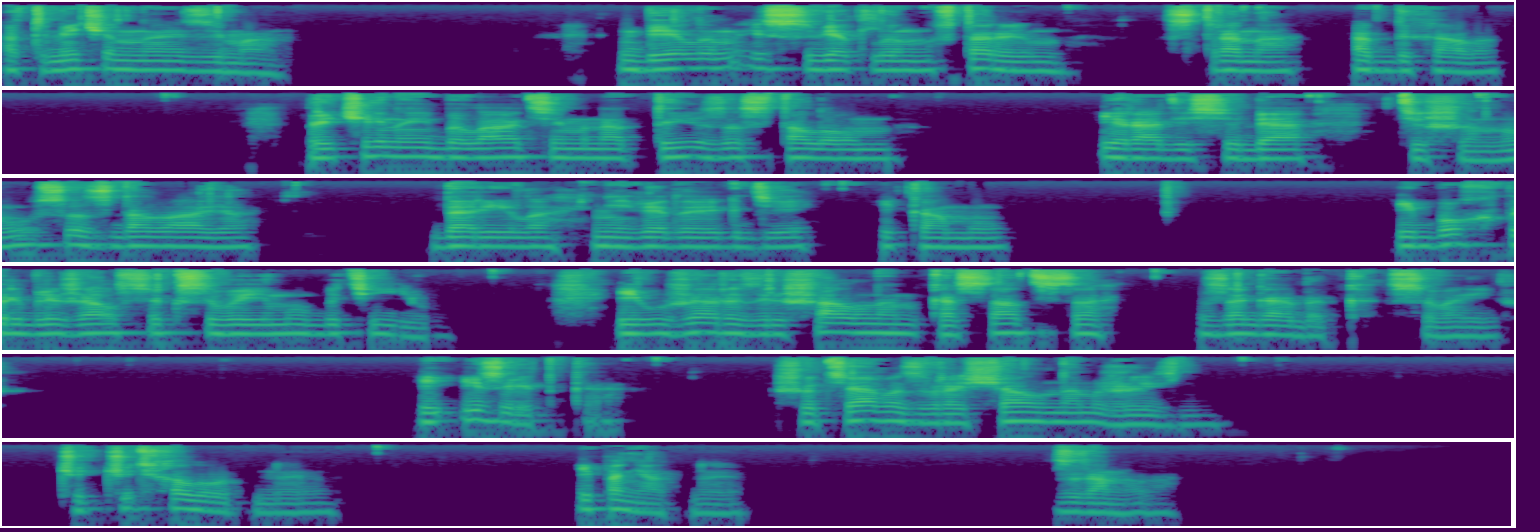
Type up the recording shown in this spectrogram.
Отмеченная зима Белым и светлым вторым страна отдыхала. Причиной была темноты за столом, И ради себя тишину создавая, Дарила, не ведая где и кому. И Бог приближался к своему бытию, И уже разрешал нам касаться загадок своих. И изредка, шутя, возвращал нам жизнь, Чуть-чуть холодную и понятную, заново.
